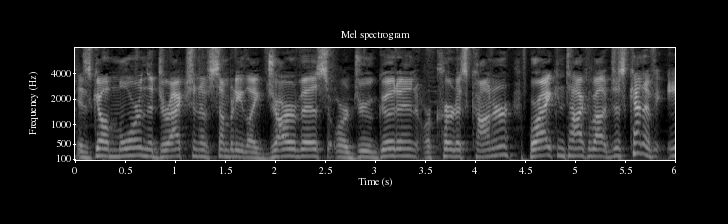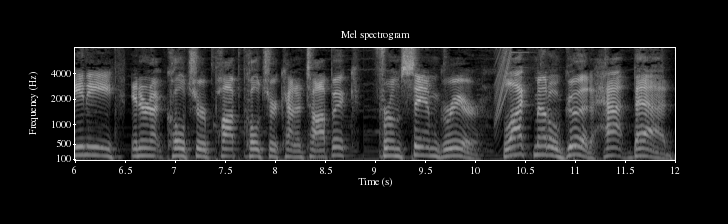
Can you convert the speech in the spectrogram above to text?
is go more in the direction of somebody like Jarvis or Drew Gooden or Curtis Conner, where I can talk about just kind of any internet culture, pop culture kind of topic. From Sam Greer. Black metal good, hat bad.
